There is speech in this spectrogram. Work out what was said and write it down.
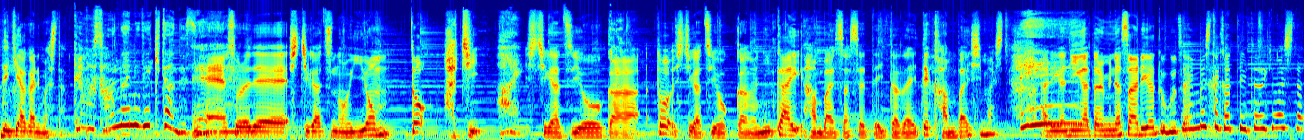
出来上がりました。でもそんなにできたんですね。えー、それで7月の4と8、はい、7月8日と7月4日の2回販売させていただいて完売しました、えー、ありが新潟の皆さんありがとうございました。買っていただきました。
